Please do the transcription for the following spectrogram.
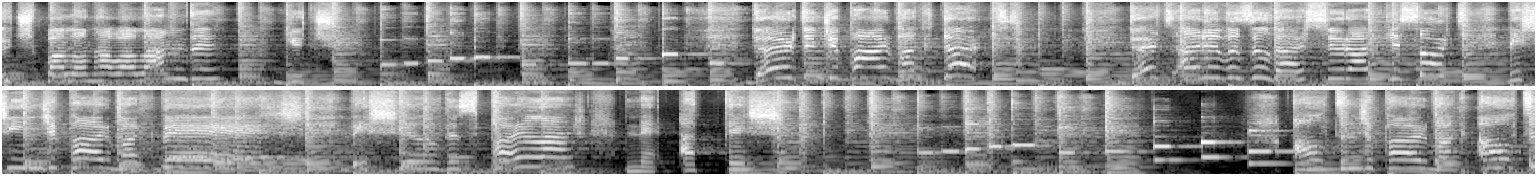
Üç balon havalandı güç Beşinci parmak beş. Beş yıldız parlar ne ateş. Altıncı parmak altı.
